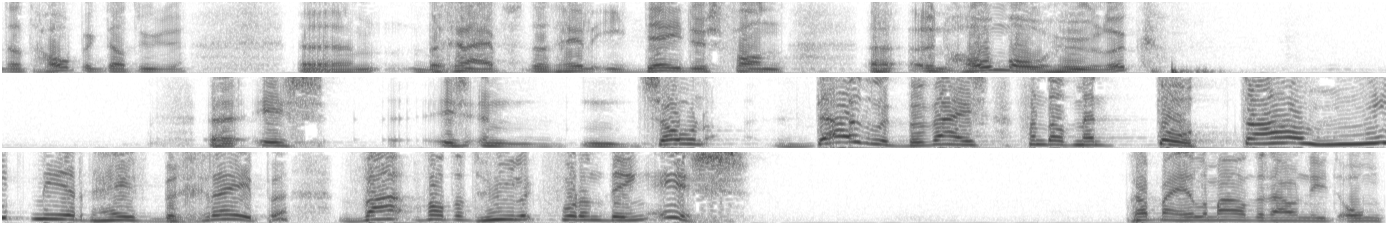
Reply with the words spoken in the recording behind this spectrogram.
dat hoop ik dat u uh, begrijpt, dat hele idee dus van uh, een homohuwelijk, is, is een, zo'n duidelijk bewijs van dat men totaal niet meer heeft begrepen wat het huwelijk voor een ding is. Het gaat mij helemaal er nou niet om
